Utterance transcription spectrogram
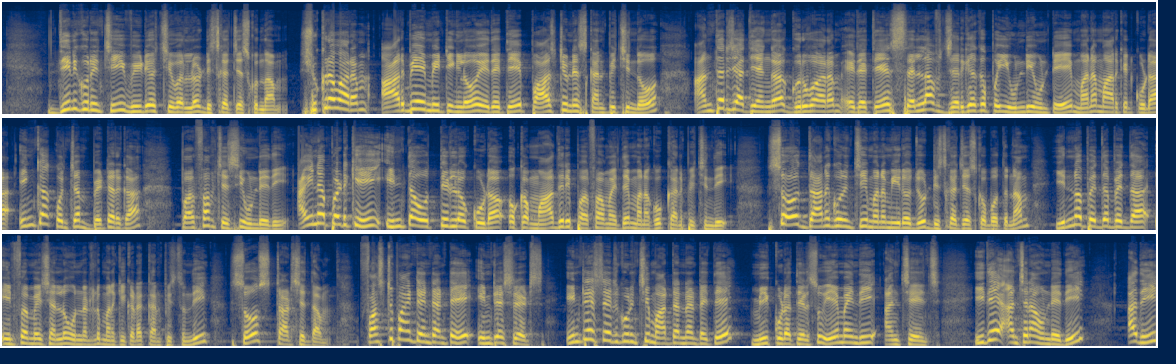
దీని గురించి వీడియో చివరిలో డిస్కస్ చేసుకుందాం. శుక్రవారం ఆర్బీఐ మీటింగ్లో ఏదైతే పాజిటివ్నెస్ కనిపించిందో అంతర్జాతీయంగా గురువారం ఏదైతే సెల్ ఆఫ్ జరగకపోయి ఉండి ఉంటే మన మార్కెట్ కూడా ఇంకా కొంచెం బెటర్గా పర్ఫామ్ చేసి ఉండేది. అయినప్పటికీ ఇంత ఒత్తిడిలో కూడా ఒక మాదిరి పర్ఫామ్ అయితే మనకు కనిపించింది. సో దాని గురించి మనం ఈరోజు డిస్కస్ చేసుకోబోతున్నాం. ఎన్నో పెద్ద పెద్ద ఇన్ఫర్మేషన్లు ఉన్నట్లు మనకి ఇక్కడ కనిపిస్తుంది. సో స్టార్ట్ చేద్దాం. ఫస్ట్ పాయింట్ ఏంటంటే ఇంట్రెస్ట్ రేట్స్. ఇంట్రెస్ట్ రేట్ గురించి మాట్లాడినట్టయితే మీకు కూడా తెలుసు. ఏమైంది? అన్చేంజ్ ఇదే అంచనా ఉండేది. అది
